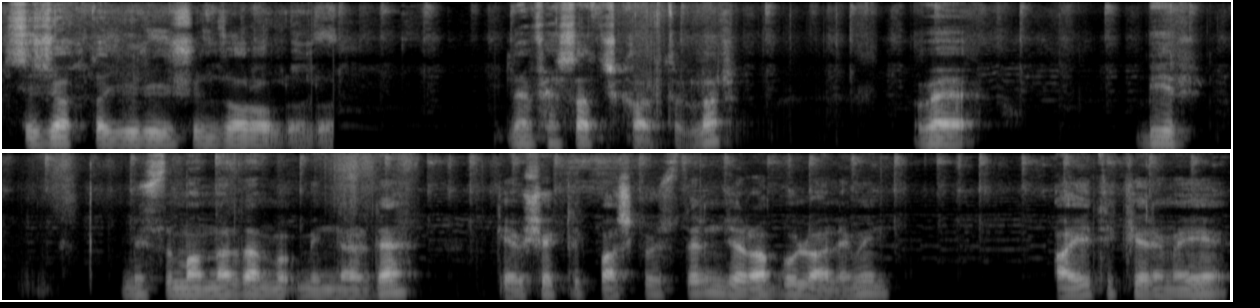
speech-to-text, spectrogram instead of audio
sıcakta yürüyüşün zor olduğunu, ne fesat çıkartırlar ve bir Müslümanlardan müminlerde gevşeklik baş gösterince Rabbul Alemin ayeti kerimeyi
